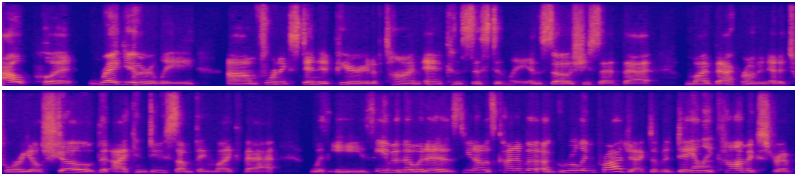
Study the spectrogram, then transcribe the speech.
output regularly um, for an extended period of time and consistently. And so she said that my background in editorial showed that I can do something like that with ease, even though it is, you know, it's kind of a, a grueling project of a daily comic strip,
